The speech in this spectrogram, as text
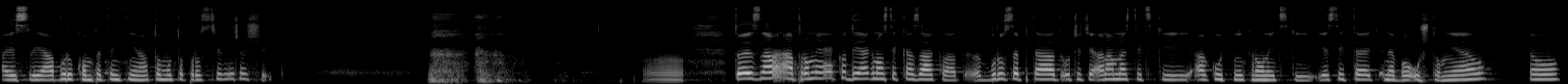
a jestli já budu kompetentní na tomu to prostě vyřešit. To je znamená pro mě jako diagnostika základ. Budu se ptát určitě anamnestický, akutní, chronický, jestli teď nebo už to měl. Jo.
